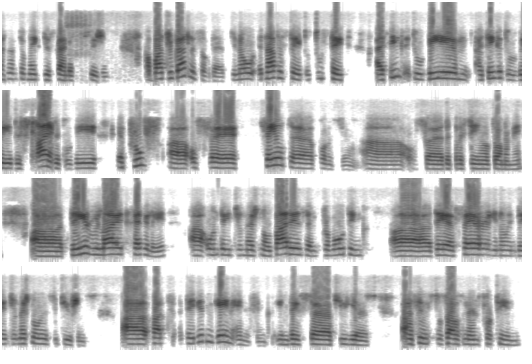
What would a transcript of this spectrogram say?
to make this kind of decisions. Uh, but regardless of that, you know, another state or two states, I think it will be, um, I think it will be slide, it will be a proof uh, of a failed uh, policy uh, of uh, the Palestinian autonomy. they relied heavily on the international bodies and promoting their affair, you know, in the international institutions. but they didn't gain anything in these few years uh, since 2014.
